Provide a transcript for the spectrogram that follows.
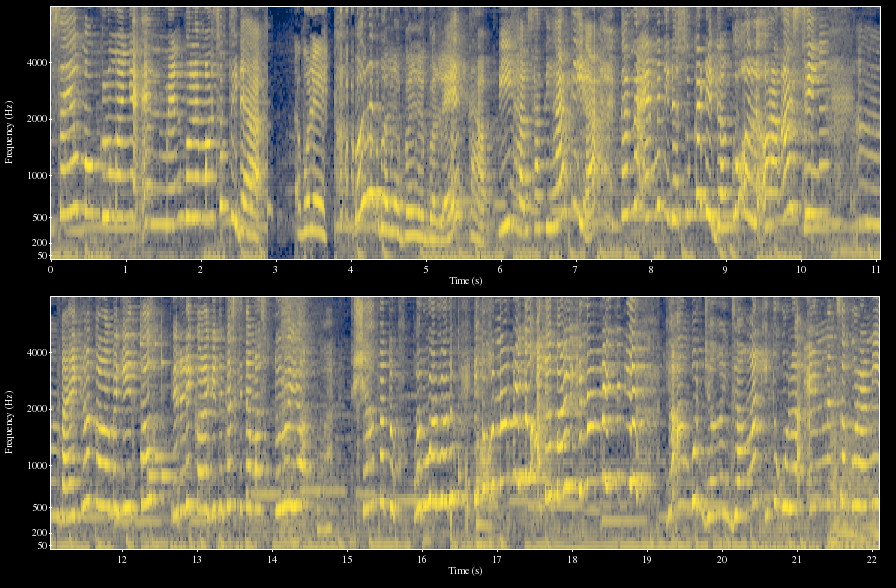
saya mau ke rumahnya Enman boleh masuk tidak? Tak boleh. boleh, boleh, boleh, boleh, tapi harus hati-hati ya, karena Enman tidak suka diganggu oleh orang asing. Hmm, baiklah kalau begitu. Yaudah deh kalau gitu guys kita masuk dulu ya. Wah, siapa tuh? Waduh, waduh, waduh. Itu kenapa itu? Ada bayi, kenapa itu dia? Ya ampun, jangan-jangan itu ulah Enman Sakurani.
